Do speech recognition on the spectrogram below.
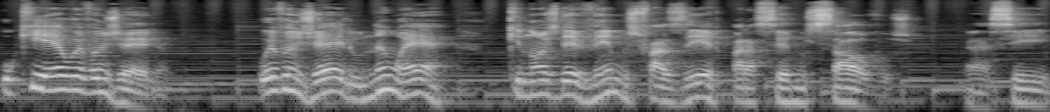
o que é o Evangelho? O Evangelho não é o que nós devemos fazer para sermos salvos. É, se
